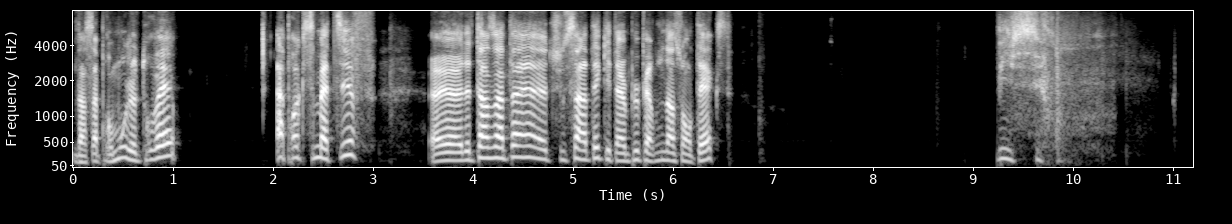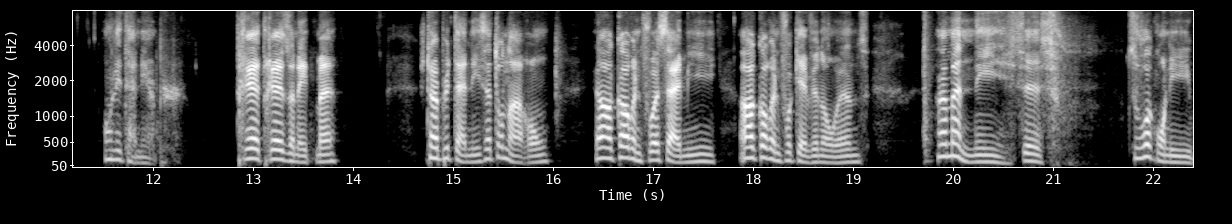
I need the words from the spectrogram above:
dans sa promo, je le trouvais approximatif. Euh, de temps en temps, tu le sentais qu'il était un peu perdu dans son texte. Puis, on est tanné un peu. Très, très honnêtement, j'étais un peu tanné. Ça tourne en rond. Encore une fois, Samy. Encore une fois, Kevin Owens. Un moment donné, tu vois qu'on est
